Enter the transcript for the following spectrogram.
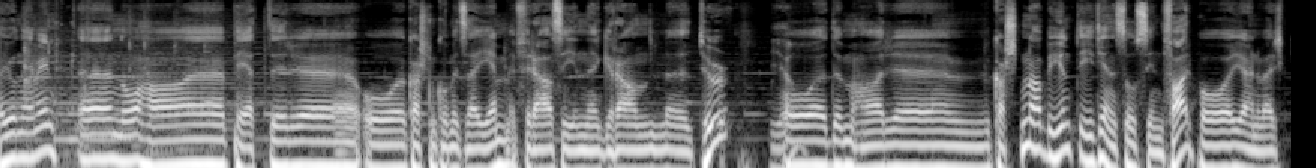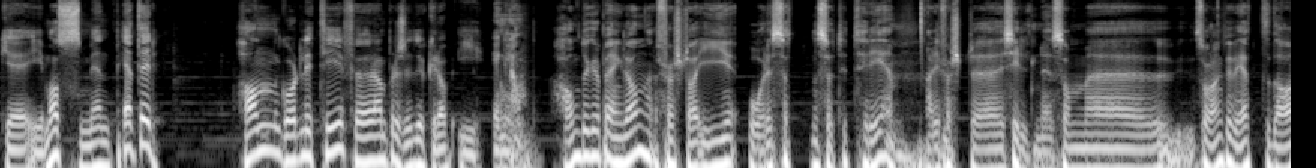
Ja, Jon Emil, eh, nå har Peter eh, og Karsten kommet seg hjem fra sin Grand Tour. Ja. Og de har eh, Karsten har begynt i tjeneste hos sin far på jernverket i Moss, men Peter han går det litt tid før han plutselig dukker opp i England. Han dukker opp i England først da i året 1773. er de første kildene som eh, så langt vi vet da.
